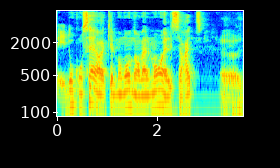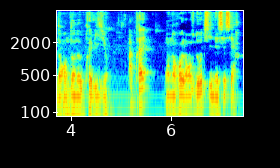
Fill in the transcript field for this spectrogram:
et donc on sait à quel moment normalement elle s'arrête euh, dans, dans, nos prévisions. Après, on en relance d'autres si nécessaire.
